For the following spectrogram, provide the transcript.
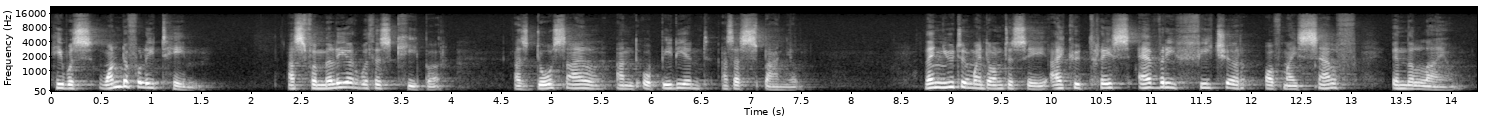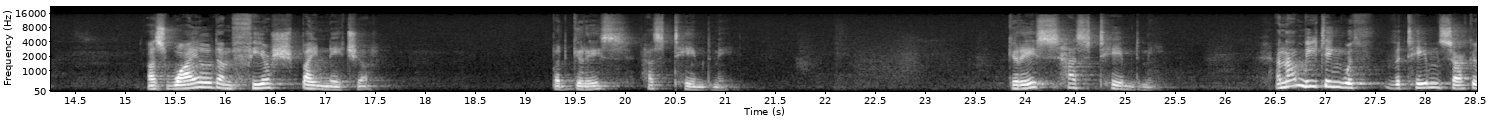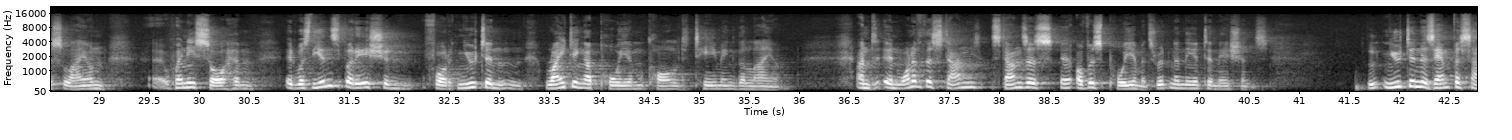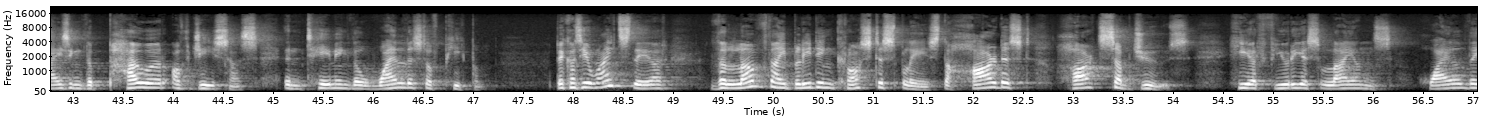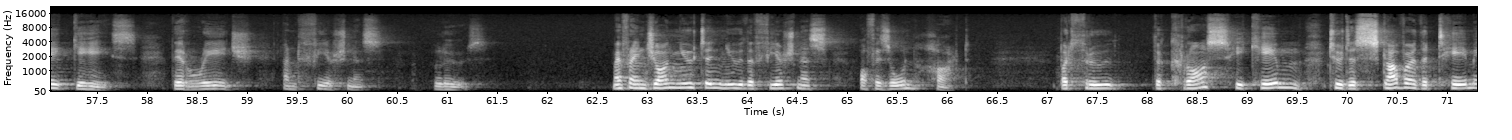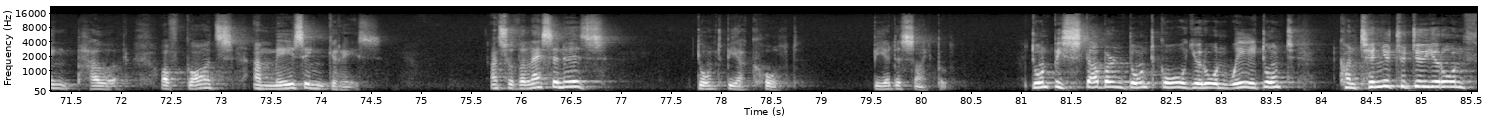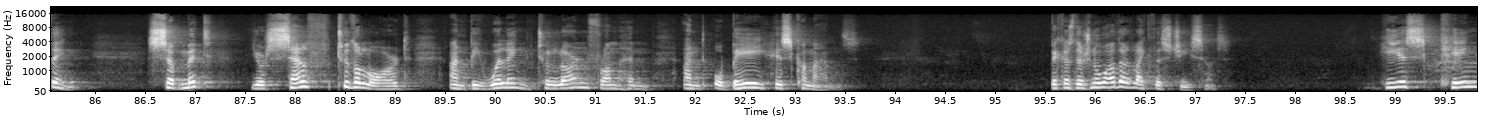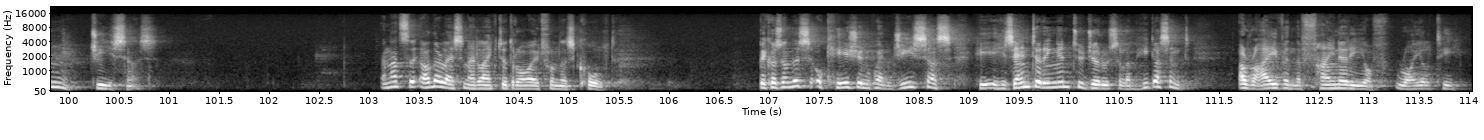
He was wonderfully tame, as familiar with his keeper, as docile and obedient as a spaniel. Then Newton went on to say, I could trace every feature of myself in the lion, as wild and fierce by nature but grace has tamed me. Grace has tamed me. And that meeting with the tamed circus lion, uh, when he saw him, it was the inspiration for Newton writing a poem called Taming the Lion. And in one of the stanzas uh, of his poem, it's written in the intimations, Newton is emphasizing the power of Jesus in taming the wildest of people. Because he writes there the love thy bleeding cross displays, the hardest heart subdues. Here furious lions, while they gaze, their rage and fierceness lose. My friend John Newton knew the fierceness of his own heart, but through the cross he came to discover the taming power of God's amazing grace. And so the lesson is don't be a colt be a disciple. Don't be stubborn. Don't go your own way. Don't continue to do your own thing. Submit yourself to the Lord and be willing to learn from Him and obey His commands. Because there's no other like this Jesus. He is King Jesus. And that's the other lesson I'd like to draw out from this cult. Because on this occasion, when Jesus he, he's entering into Jerusalem, he doesn't arrive in the finery of royalty.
